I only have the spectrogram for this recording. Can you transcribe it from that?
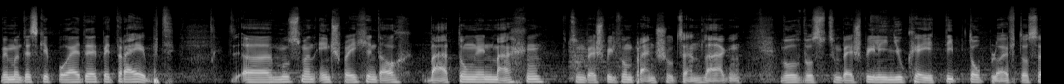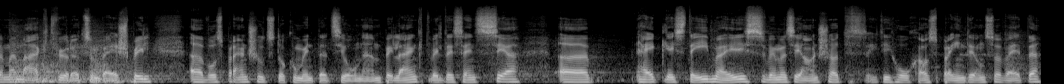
Wenn man das Gebäude betreibt, äh, muss man entsprechend auch Wartungen machen, zum Beispiel von Brandschutzanlagen, wo es zum Beispiel in UK tiptop läuft. Da sind wir Marktführer zum Beispiel, äh, was Brandschutzdokumentation anbelangt, weil das ein sehr äh, heikles Thema ist, wenn man sich anschaut, die Hochhausbrände und so weiter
